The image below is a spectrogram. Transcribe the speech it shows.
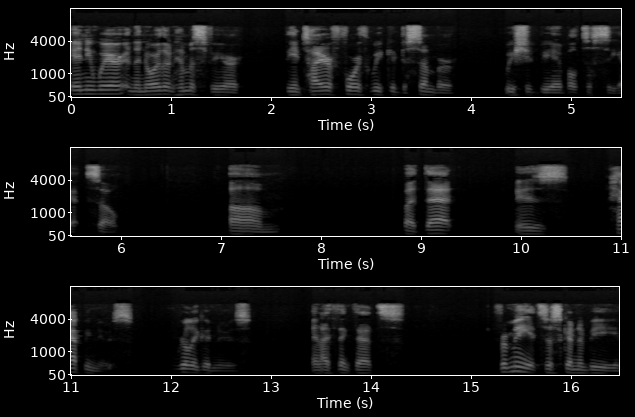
anywhere in the northern hemisphere, the entire fourth week of December, we should be able to see it. So, um, but that is happy news, really good news, and I think that's for me, it's just going to be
